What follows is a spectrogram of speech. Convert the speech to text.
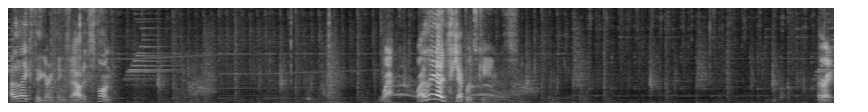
I like figuring things out. It's fun. Whack. Why do they have shepherd's canes? Alright.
